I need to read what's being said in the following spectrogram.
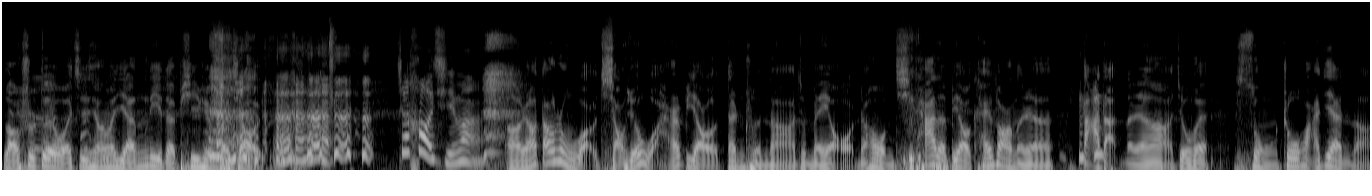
老师对我进行了严厉的批评和教育就好奇嘛，啊，然后当时我小学我还是比较单纯的啊，就没有。然后我们其他的比较开放的人、大胆的人啊，就会送周华健的《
